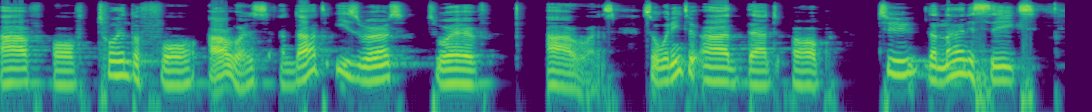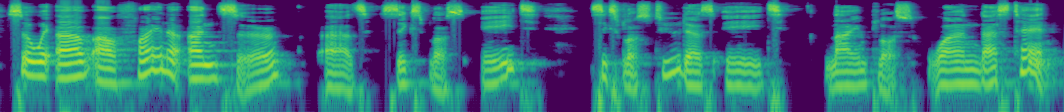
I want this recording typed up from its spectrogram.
half of 24 hours and that is worth 12 hours. So we need to add that up to the 96. So we have our final answer as 6 plus 8. 6 plus 2 that's 8. 9 plus 1 that's 10.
